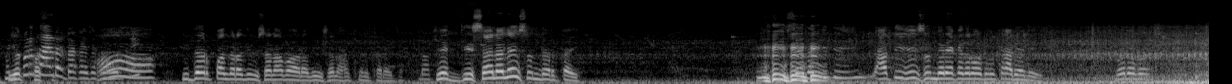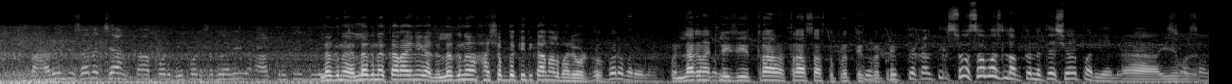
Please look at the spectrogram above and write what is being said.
म्हणजे एक परत फस- आडा टाकायचा का वरती? हा ही दर पंधरा दिवसाला बारा दिवसाला हा खेळ करायचा. हे दिसायला लय सुंदरता आहे दिसायला किती अतिशय सुंदर एखाद्या वाटून कार्यालय. बरोबर. बाहेरून दिसायला छान कापड बिपड सगळं आकृती लग्न लग्न करायला निघायचं. लग्न हा शब्द किती कानाला भारी वाटतो. बरोबर आहे ना. पण लग्नातली जी त्रास त्रास असतो प्रत्येक ते प्रत्येक. प्रत्येकाला ते स्वसमज लागतो ना त्याशिवाय पर्याय नाही. हा, हे बघा. स्वसमज.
